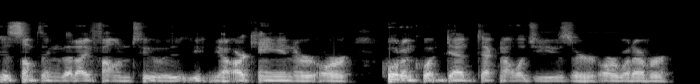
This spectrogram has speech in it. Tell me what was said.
is something that I found too. You, know, arcane or, or quote unquote dead technologies or, or whatever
